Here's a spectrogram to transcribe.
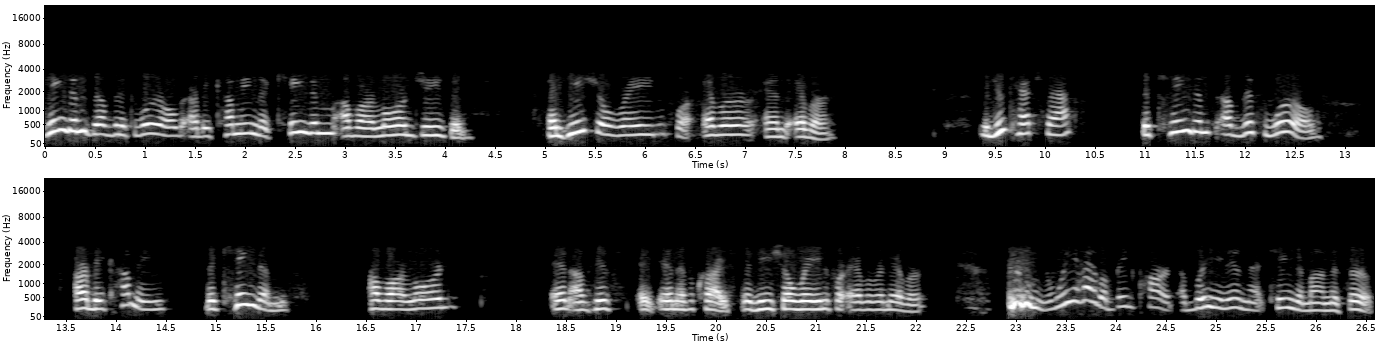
kingdoms of this world are becoming the kingdom of our Lord Jesus, and he shall reign forever and ever. Did you catch that? The kingdoms of this world are becoming the kingdoms of our Lord and of his and of Christ, and he shall reign forever and ever. we have a big part of bringing in that kingdom on this earth.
